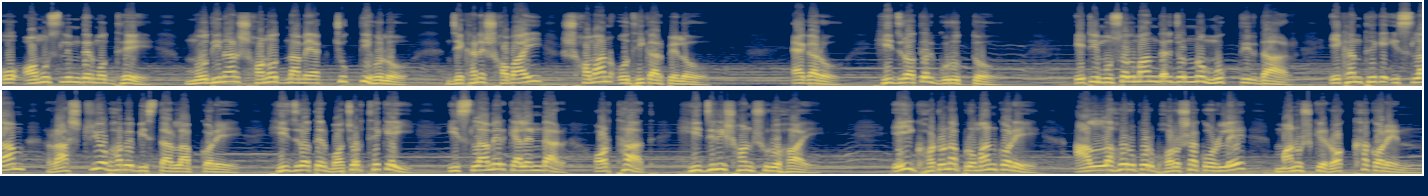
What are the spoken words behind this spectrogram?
ও অমুসলিমদের মধ্যে মদিনার সনদ নামে এক চুক্তি হল, যেখানে সবাই সমান অধিকার পেল। এগারো, হিজরতের গুরুত্ব। এটি মুসলমানদের জন্য মুক্তির দ্বার। এখান থেকে ইসলাম রাষ্ট্রীয়ভাবে বিস্তার লাভ করে। হিজরতের বছর থেকেই ইসলামের ক্যালেন্ডার অর্থাৎ হিজরি সন শুরু হয়। এই ঘটনা প্রমাণ করে আল্লাহর উপর ভরসা করলে মানুষকে রক্ষা করেন।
